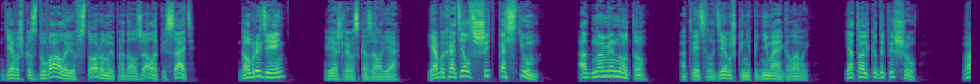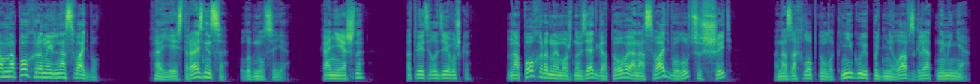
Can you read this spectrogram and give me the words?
Девушка сдувала ее в сторону и продолжала писать. «Добрый день», — вежливо сказал я. «Я бы хотел сшить костюм». «Одну минуту», — ответила девушка, не поднимая головы. «Я только допишу. Вам на похороны или на свадьбу?» «А есть разница?» — улыбнулся я. «Конечно», — ответила девушка. «На похороны можно взять готовое, а на свадьбу лучше сшить». Она захлопнула книгу и подняла взгляд на меня.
